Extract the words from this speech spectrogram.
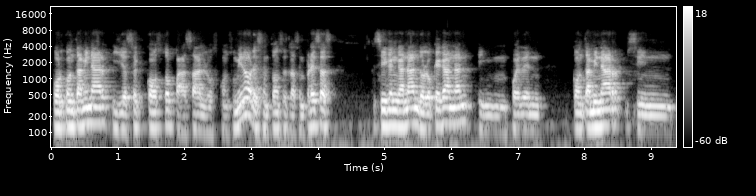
por contaminar y ese costo pasa a los consumidores. Entonces las empresas siguen ganando lo que ganan y pueden contaminar sin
